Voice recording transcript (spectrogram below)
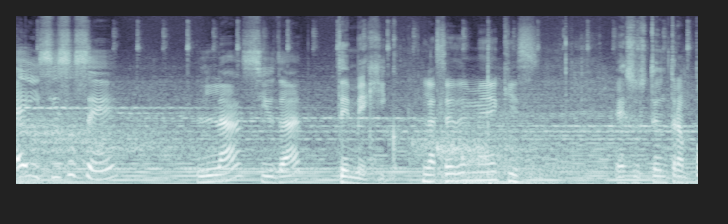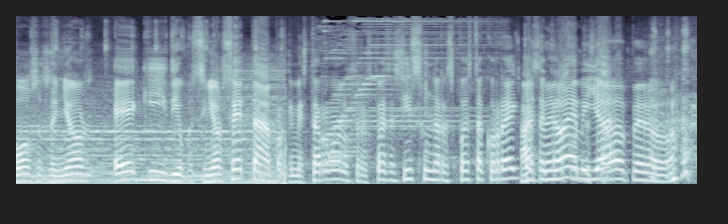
E inciso C, la Ciudad de México. La CDMX. Es usted un tramposo, señor X, digo, pues, señor Z, porque me está robando las respuestas. Sí, es una respuesta correcta. Ay, se acaba de millar. pero.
